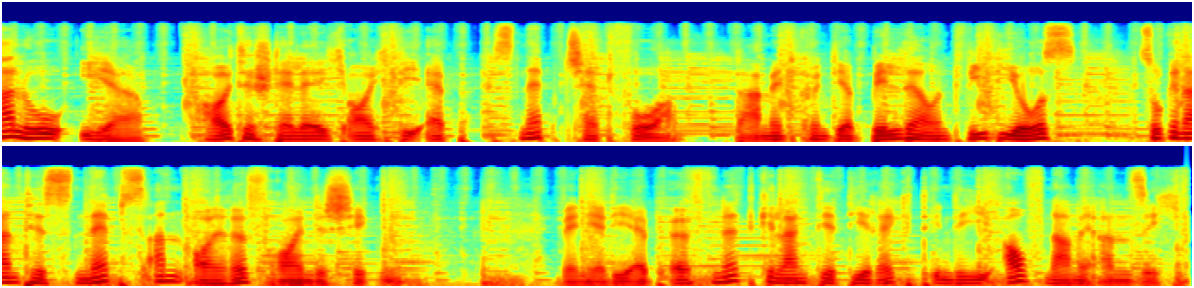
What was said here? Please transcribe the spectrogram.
Hallo ihr, heute stelle ich euch die App Snapchat vor. Damit könnt ihr Bilder und Videos, sogenannte Snaps, an eure Freunde schicken. Wenn ihr die App öffnet, gelangt ihr direkt in die Aufnahmeansicht.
